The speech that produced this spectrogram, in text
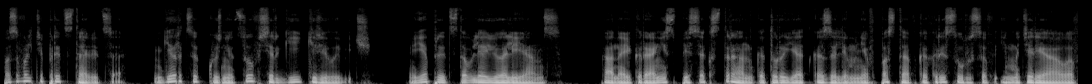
Позвольте представиться. Герцог Кузнецов Сергей Кириллович. Я представляю Альянс. А на экране список стран, которые отказали мне в поставках ресурсов и материалов.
